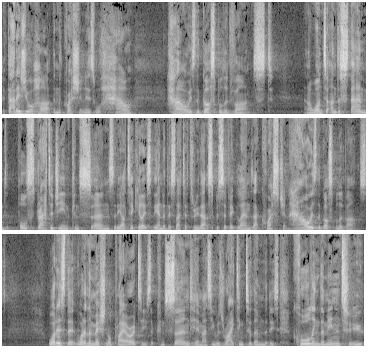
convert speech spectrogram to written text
If that is your heart, then the question is well, how, how is the gospel advanced? And I want to understand Paul's strategy and concerns that he articulates at the end of this letter through that specific lens, that question. How is the gospel advanced? What, is the, what are the missional priorities that concerned him as he was writing to them, that he's calling them into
